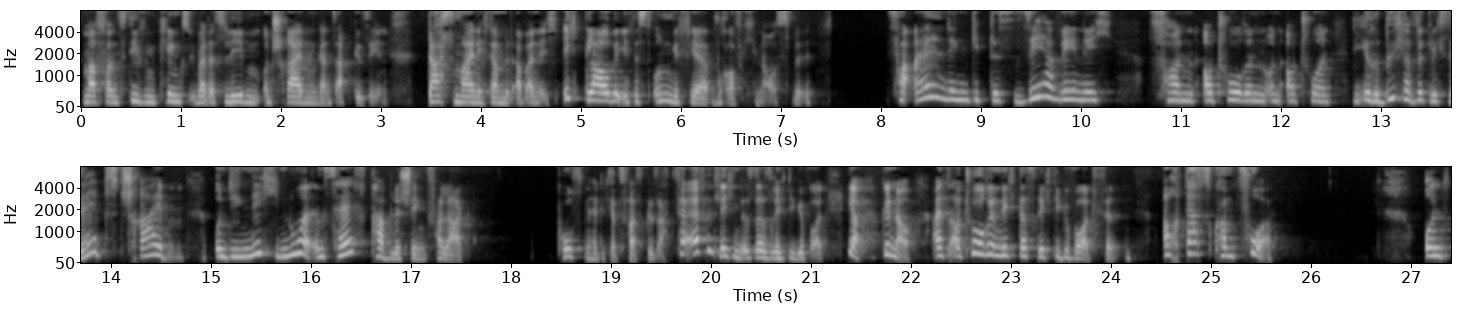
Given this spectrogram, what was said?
mal von Stephen Kings über das Leben und Schreiben ganz abgesehen. Das meine ich damit aber nicht. Ich glaube, ihr wisst ungefähr, worauf ich hinaus will. Vor allen Dingen gibt es sehr wenig von Autorinnen und Autoren, die ihre Bücher wirklich selbst schreiben und die nicht nur im Self-Publishing-Verlag posten hätte ich jetzt fast gesagt. Veröffentlichen ist das richtige Wort. Ja, genau. Als Autorin nicht das richtige Wort finden. Auch das kommt vor. Und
